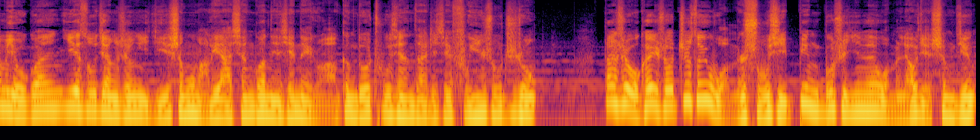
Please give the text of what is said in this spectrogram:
那么，有关耶稣降生以及圣母玛利亚相关的一些内容啊，更多出现在这些福音书之中。但是我可以说，之所以我们熟悉，并不是因为我们了解圣经，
